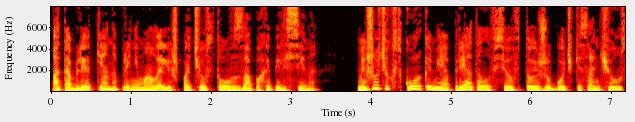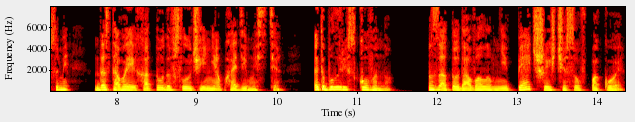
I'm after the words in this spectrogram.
а таблетки она принимала, лишь почувствовав запах апельсина. Мешочек с корками я прятала все в той же бочке с анчоусами, доставая их оттуда в случае необходимости. Это было рискованно, зато давало мне 5-6 часов покоя.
